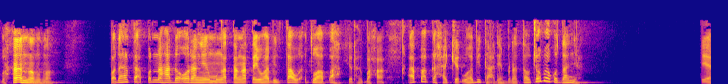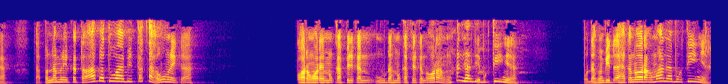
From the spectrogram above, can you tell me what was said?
Subhanallah. Padahal tak pernah ada orang yang mengata-ngatai Wahabi tahu itu apa akhir apakah akhir Wahabi tak ada yang pernah tahu. Coba aku tanya. Ya, tak pernah mereka tahu apa itu Wahabi, tak tahu mereka. Orang-orang yang mengkafirkan mudah mengkafirkan orang, mana dia buktinya? Mudah membid'ahkan orang, mana buktinya?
